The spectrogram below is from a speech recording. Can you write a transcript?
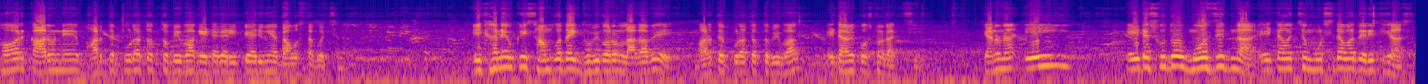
হওয়ার কারণে ভারতের পুরাতত্ত্ব বিভাগ এটাকে রিপেয়ারিংয়ের ব্যবস্থা করছে না। এখানেও কি সাম্প্রদায়িক ধ্রুবীকরণ লাগাবে ভারতের পুরাতত্ত্ব বিভাগ? এটা আমি প্রশ্ন রাখছি। কেননা এই, এইটা শুধু মসজিদ না, এটা হচ্ছে মুর্শিদাবাদের ইতিহাস।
